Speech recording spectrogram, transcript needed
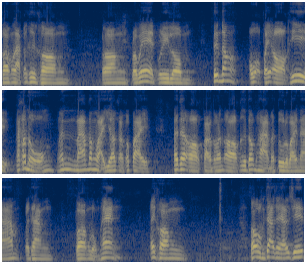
คลองหลักก็คือคลองคลองประเวศบุรีลมย์ซึ่งต้องเอาไปออกที่พระโขนงนั้นน้ำต้องไหลย้อนกลับเข้าไป ถ้าจะออกฝั่งตะวันออกคือต้องผ่านประตูระบายน้ำไปทางคลองหลวงแพ่งไอ้คลองพระองค์เจ้าชายาชิต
